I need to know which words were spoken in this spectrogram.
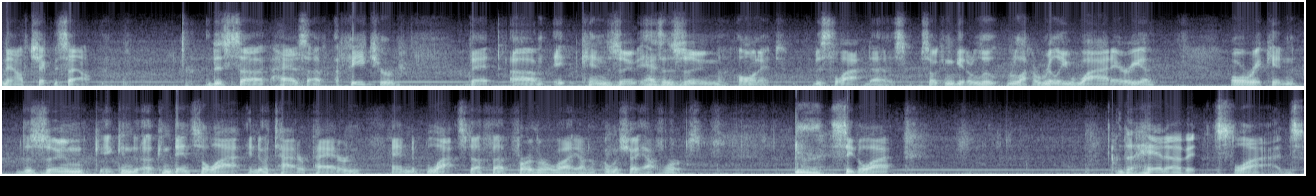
Now check this out. This uh, has a, a, feature that um, it can zoom it has a zoom on it this light does. So it can get a little like a really wide area or it can the zoom it can uh, condense the light into a tighter pattern and light stuff up further away. I, I want to show you how it works see the light? The head of it slides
